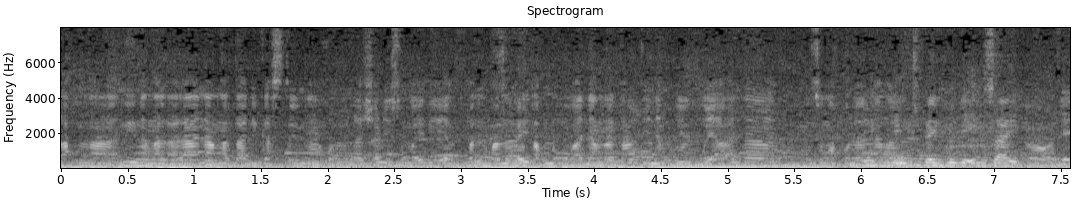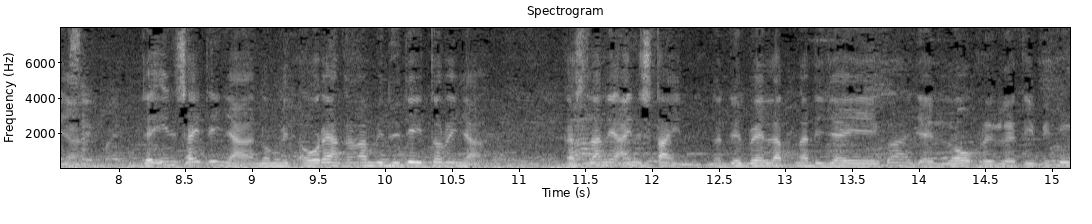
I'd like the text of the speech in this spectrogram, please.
ako na ni nangalala na nga tadi kastoy nga ako na siya isong idea panpanalutak no kadang nga tati nang buyuyana isong ako na nga I-explain ko the insight. Oh, the insight pa. The insight niya, no, ore ang kaka meditator niya, kasla ni Einstein, na-develop na di jay, ko, jay law of relativity,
